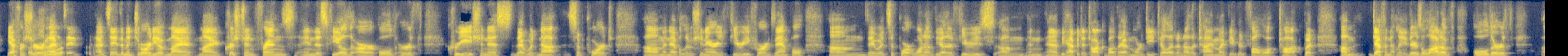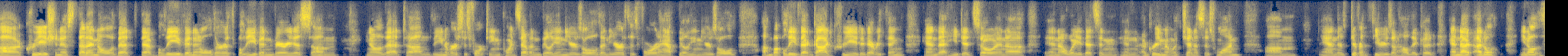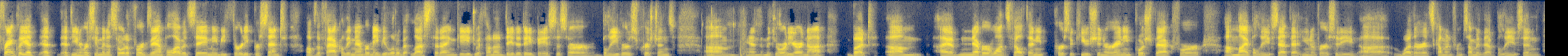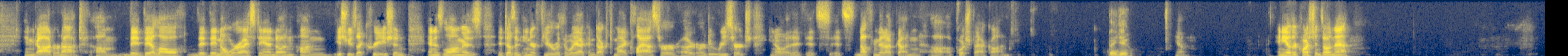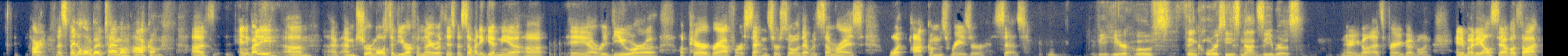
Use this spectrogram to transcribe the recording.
Yeah for sure. like i'd say i'd say the majority of my my christian friends in this field are old earth creationists that would not support um, an evolutionary theory, for example. Um, they would support one of the other theories, um, and, and, I'd be happy to talk about that more detail at another time. Might be a good follow up talk, but um, definitely there's a lot of old Earth uh, creationists that I know that that believe in an old Earth, believe in various, um, you know, that um, the universe is 14.7 billion years old and the Earth is four and a half billion years old, um, but believe that God created everything and that He did so in a in a way that's in in agreement with Genesis one. Um, and there's different theories on how they could. And i, I don't you know frankly at, at, at the university of minnesota for example i would say maybe 30% of the faculty member maybe a little bit less that i engage with on a day-to-day basis are believers christians um, and the majority are not. But um, I have never once felt any persecution or any pushback for uh, my beliefs at that university, uh, whether it's coming from somebody that believes in in God or not. Um, they they allow they, they know where I stand on on issues like creation, and as long as it doesn't interfere with the way I conduct my class or or, or do research, you know, it, it's it's nothing that I've gotten uh, a pushback on. Thank you. Yeah. Any other questions on that? All right, let's spend a little bit of time on Occam. Uh, anybody, um, I, am sure most of you are familiar with this, but somebody give me a, a, a, a review or a, a, paragraph or a sentence or so that would summarize what Occam's razor says. If you hear hoofs, think horses, not zebras. There you go. That's a very good one. Anybody else have a thought?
